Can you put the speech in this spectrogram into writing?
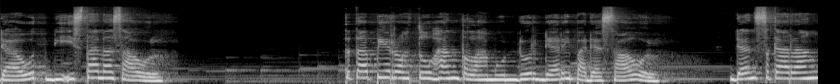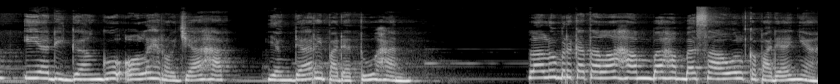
Daud di istana Saul. Tetapi roh Tuhan telah mundur daripada Saul dan sekarang ia diganggu oleh roh jahat yang daripada Tuhan. Lalu berkatalah hamba-hamba Saul kepadanya,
